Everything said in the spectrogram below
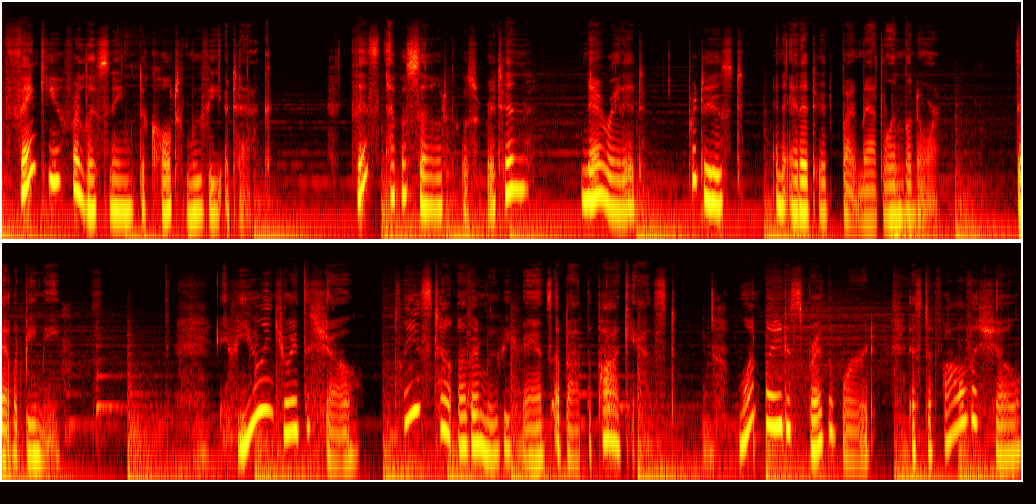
Thank you for listening to Cult Movie Attack. This episode was written, narrated, produced, and edited by Madeline Lenore. That would be me. If you enjoyed the show, please tell other movie fans about the podcast. One way to spread the word is to follow the show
